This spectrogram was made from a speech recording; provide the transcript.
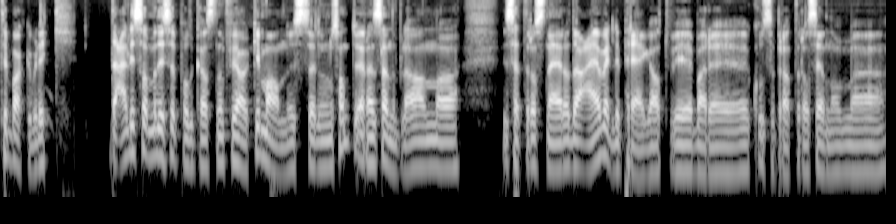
tilbakeblikk. Det er de med disse podkastene, for vi har ikke manus eller noe sånt. Vi har en sendeplan, og vi setter oss ned. Og det er jo veldig preg av at vi bare koseprater oss gjennom, uh,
